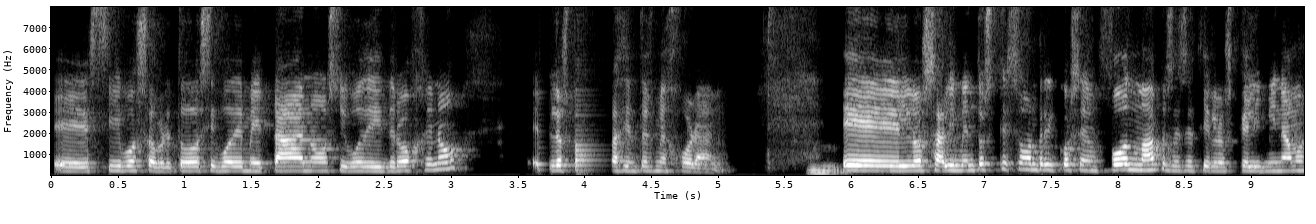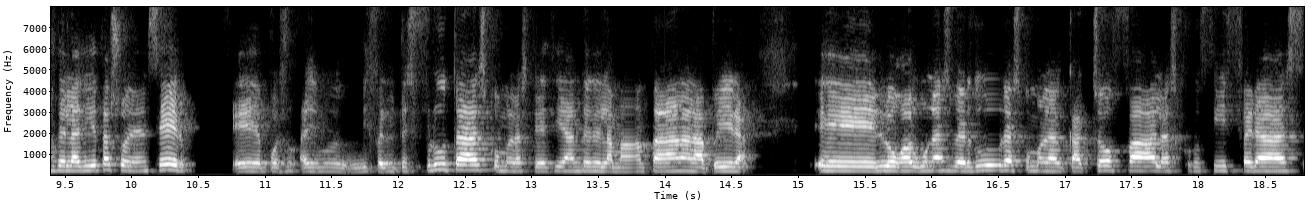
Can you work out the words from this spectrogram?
eh, SIBO sobre todo SIBO de metano, SIBO de hidrógeno, eh, los pacientes mejoran. Eh, los alimentos que son ricos en FODMAP, pues es decir, los que eliminamos de la dieta suelen ser, pues hay diferentes frutas, como las que decía antes de la manzana, la pera, luego algunas verduras como la alcachofa, las crucíferas,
